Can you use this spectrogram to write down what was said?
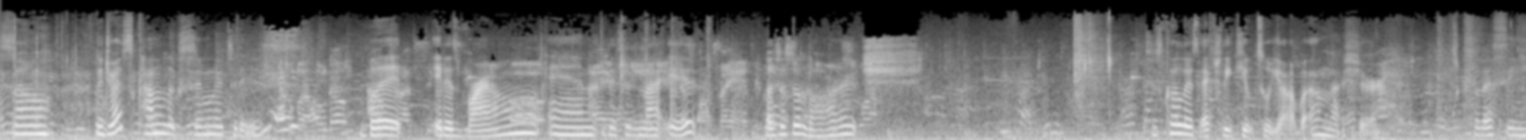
So the dress kind of looks similar to this, but it is brown, and this is not it. Plus, it's a large. This color is actually cute too, y'all, but I'm not sure. So let's see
